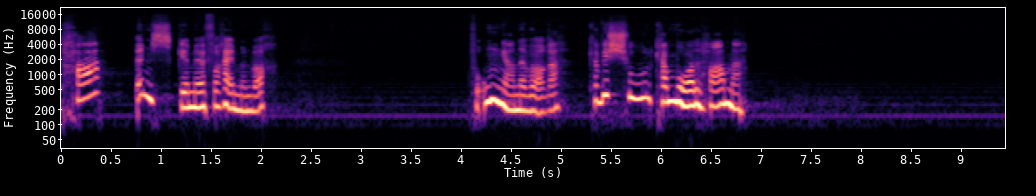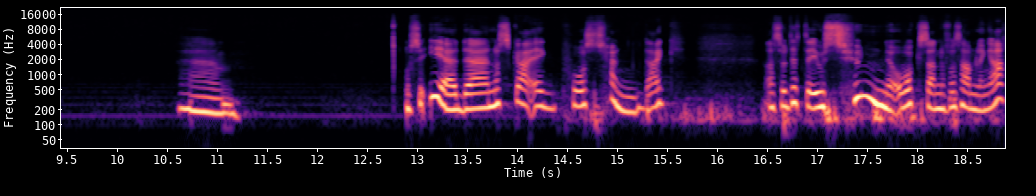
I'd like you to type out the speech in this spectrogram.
Hva ønsker vi for heimen vår? For ungene våre? Hva visjon, hva mål har vi? Um, og så er det Nå skal jeg på søndag Altså, dette er jo sunne og voksende forsamlinger,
